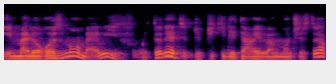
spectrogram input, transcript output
Et malheureusement, bah oui, il faut être honnête, depuis qu'il est arrivé à Manchester,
